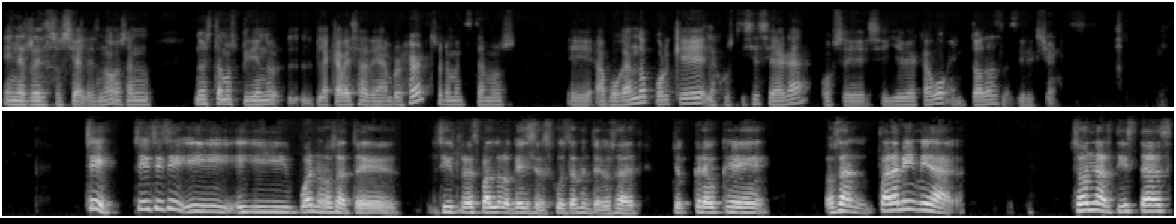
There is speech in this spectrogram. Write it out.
en las redes sociales, ¿no? O sea, no, estamos pidiendo la cabeza de Amber Heard, solamente estamos eh, abogando porque la justicia se haga o se, lleve a cabo en todas las direcciones. Sí, sí, sí, sí, y, y, bueno, o sea, te sí respaldo lo que dices, justamente, o sea, yo creo que, o sea, para mí, mira, son artistas,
